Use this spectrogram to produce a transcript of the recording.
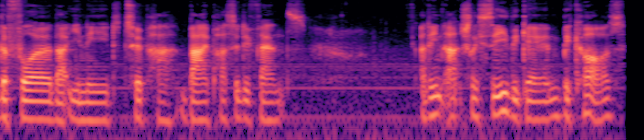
the flair that you need to pa- bypass a defence. I didn't actually see the game because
